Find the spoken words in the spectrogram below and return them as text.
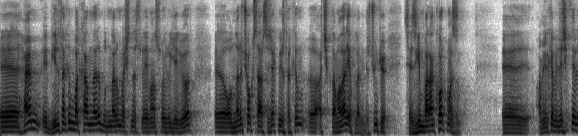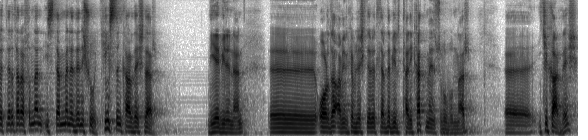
ee, hem bir takım bakanları bunların başında Süleyman Soylu geliyor. Ee, onları çok sarsacak bir takım e, açıklamalar yapılabilir. Çünkü Sezgin Baran Korkmaz'ın e, Amerika Birleşik Devletleri tarafından istenme nedeni şu. Kingston kardeşler diye bilinen e, orada Amerika Birleşik Devletleri'nde bir tarikat mensubu bunlar. E, iki kardeş.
